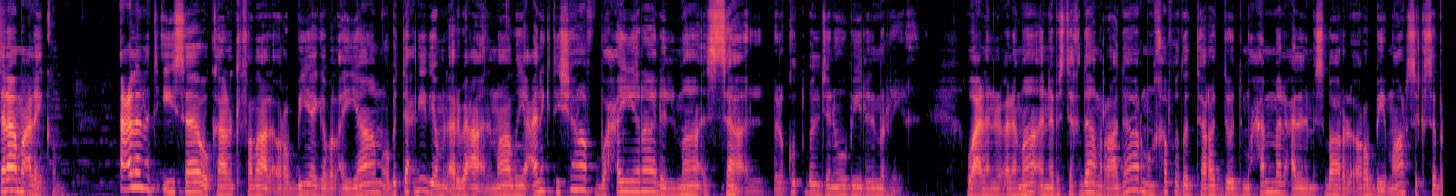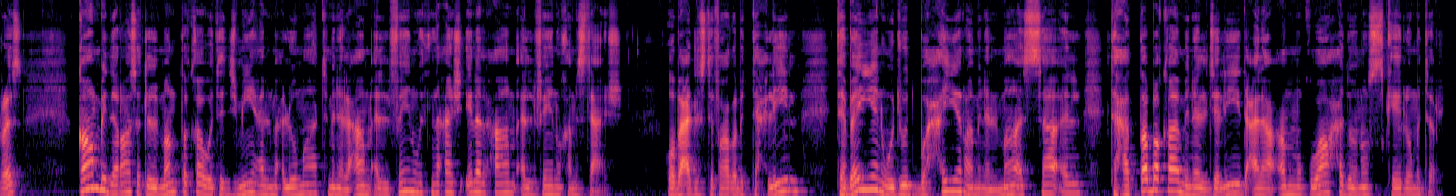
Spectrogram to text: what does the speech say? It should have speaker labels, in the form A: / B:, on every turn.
A: السلام عليكم. أعلنت إيسا وكالة الفضاء الأوروبية قبل أيام وبالتحديد يوم الأربعاء الماضي عن اكتشاف بحيرة للماء السائل بالقطب الجنوبي للمريخ. وأعلن العلماء أن باستخدام رادار منخفض التردد محمل على المسبار الأوروبي مارس إكسبرس قام بدراسة المنطقة وتجميع المعلومات من العام 2012 إلى العام 2015 وبعد الاستفاضة بالتحليل تبين وجود بحيرة من الماء السائل تحت طبقة من الجليد على عمق واحد ونص كيلومتر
